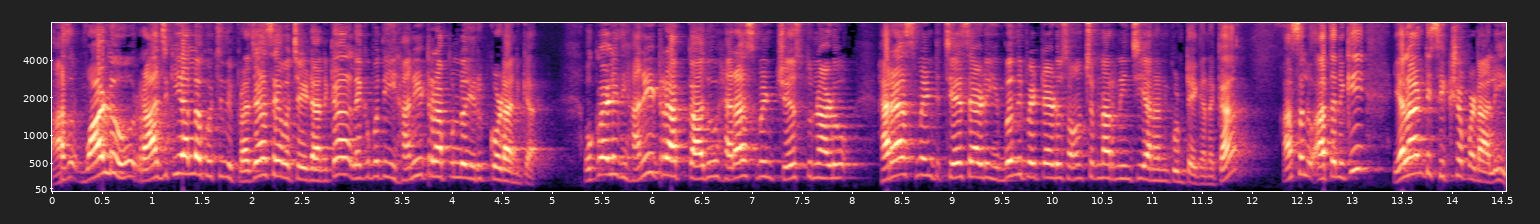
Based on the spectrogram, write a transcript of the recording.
అసలు వాళ్ళు రాజకీయాల్లోకి వచ్చింది ప్రజాసేవ చేయడానికా లేకపోతే ఈ హనీ ట్రాపుల్లో ఇరుక్కోవడానికా ఒకవేళ ఇది హనీ ట్రాప్ కాదు హెరాస్మెంట్ చేస్తున్నాడు హెరాస్మెంట్ చేశాడు ఇబ్బంది పెట్టాడు సంవత్సరంన్నర నుంచి అని అనుకుంటే గనక అసలు అతనికి ఎలాంటి శిక్ష పడాలి?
